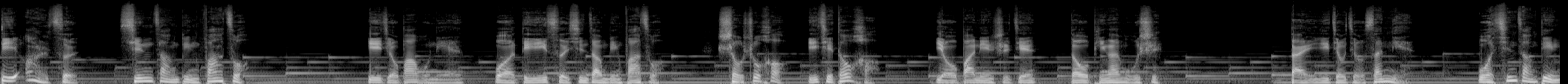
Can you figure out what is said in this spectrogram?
第二次。心脏病发作。一九八五年，我第一次心脏病发作，手术后一切都好，有八年时间都平安无事。但一九九三年，我心脏病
